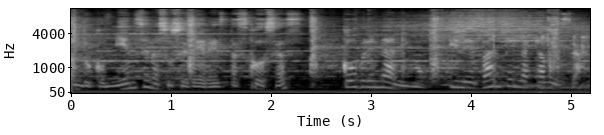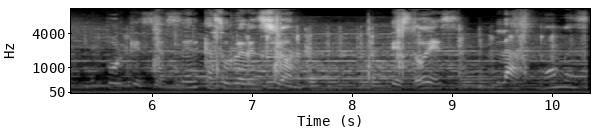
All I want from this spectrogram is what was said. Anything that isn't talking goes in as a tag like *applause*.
Cuando comiencen a suceder estas cosas, cobren ánimo y levanten la cabeza, porque se acerca su redención. Esto es Las Moments.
